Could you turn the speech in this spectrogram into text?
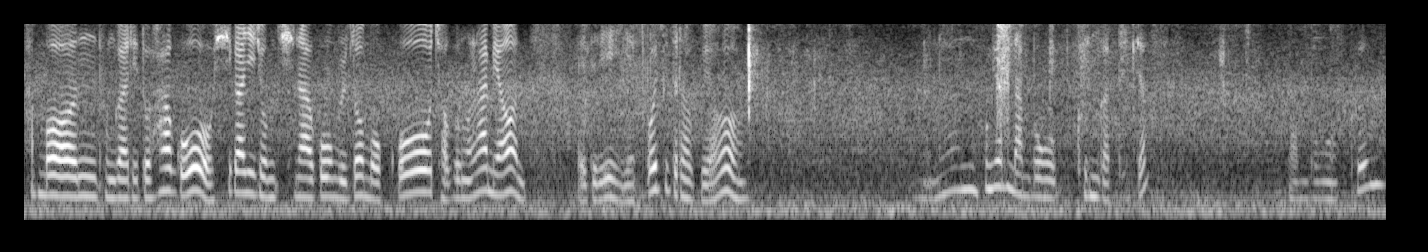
한번 분갈이도 하고 시간이 좀 지나고 물도 먹고 적응을 하면 애들이 예뻐지더라고요. 얘는 홍엽 남봉금 같으죠? 남봉금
